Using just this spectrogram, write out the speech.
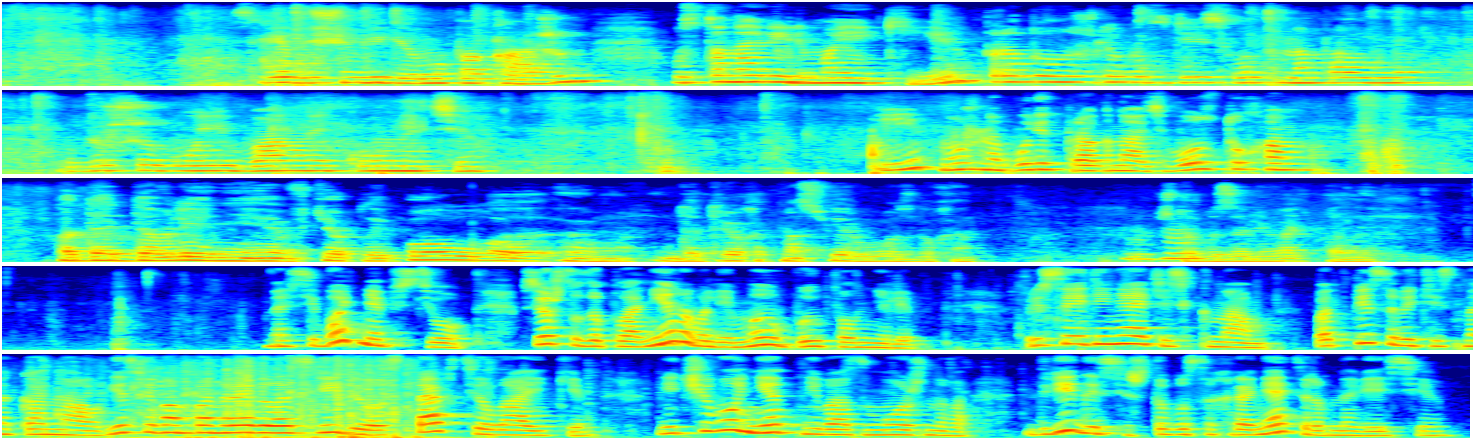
В следующем видео мы покажем. Установили маяки, продолжили вот здесь вот на полу, в душевой и в ванной комнате. И нужно будет прогнать воздухом. Подать давление в теплый пол э, до 3 атмосфер воздуха, чтобы заливать полы. На сегодня все. Все, что запланировали, мы выполнили. Присоединяйтесь к нам, подписывайтесь на канал. Если вам понравилось видео, ставьте лайки. Ничего нет невозможного. Двигайся, чтобы сохранять равновесие.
